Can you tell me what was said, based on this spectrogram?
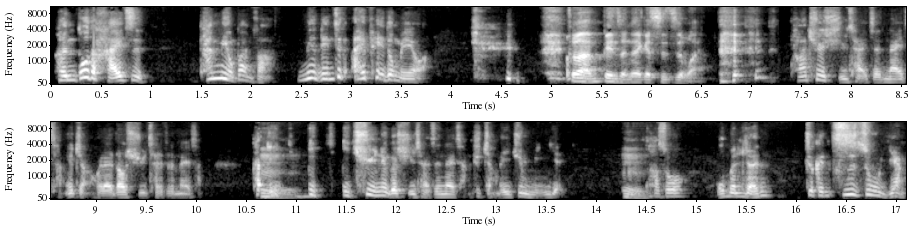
很多的孩子他没有办法，没有连这个 iPad 都没有啊！突然变成那个狮子丸。他去徐彩珍那一场，又讲回来到徐彩珍那一场，他一一一去那个徐彩珍那一场，就讲了一句名言，嗯，他说：“我们人就跟蜘蛛一样，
